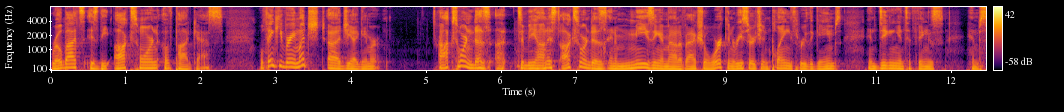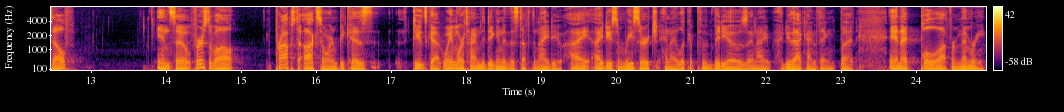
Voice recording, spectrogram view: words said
Robots is the oxhorn of podcasts. Well, thank you very much, uh, GI Gamer. Oxhorn does, uh, to be honest, Oxhorn does an amazing amount of actual work and research and playing through the games and digging into things himself. And so, first of all, props to Oxhorn because dude's got way more time to dig into this stuff than I do. I, I do some research and I look up some videos and I, I do that kind of thing, but and I pull a lot from memory.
